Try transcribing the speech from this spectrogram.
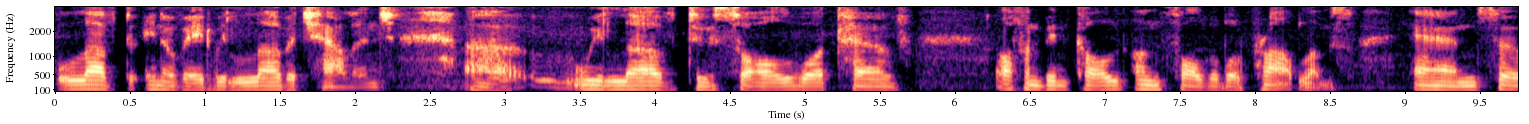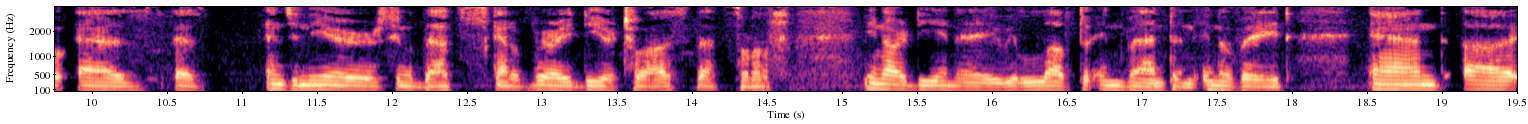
love to innovate. We love a challenge. Uh, we love to solve what have often been called unsolvable problems. And so, as as engineers, you know, that's kind of very dear to us. That's sort of in our DNA. We love to invent and innovate. And uh,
